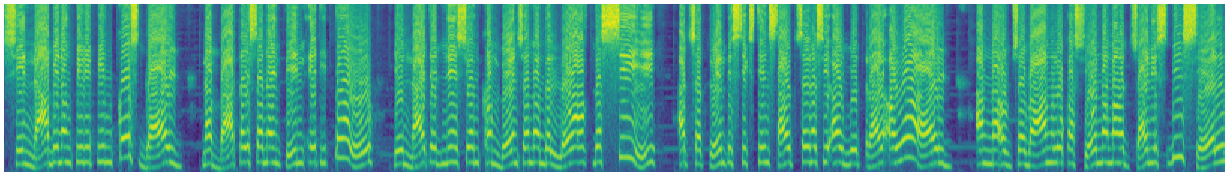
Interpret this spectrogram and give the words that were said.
Sinabi ng Philippine Coast Guard na batay sa 1982 United Nations Convention on the Law of the Sea at sa 2016 South China Sea Arbitral Award, ang naobserbahang lokasyon ng mga Chinese vessel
